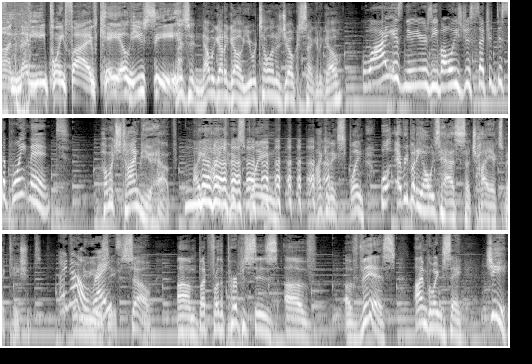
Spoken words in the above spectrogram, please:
on 98.5 KLUC. Listen, now we got to go. You were telling a joke a second ago. Why is New Year's Eve always just such a disappointment? How much time do you have? I, I can explain. I can explain. Well, everybody always has such high expectations. I for know, New Year's right? Eve. So, um, but for the purposes of of this, I'm going to say, gee,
